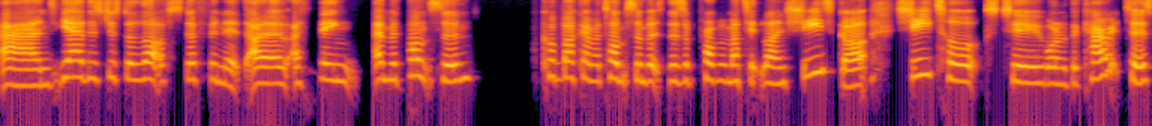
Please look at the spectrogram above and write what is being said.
And yeah, there's just a lot of stuff in it. I, I think Emma Thompson, come back Emma Thompson, but there's a problematic line she's got. She talks to one of the characters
